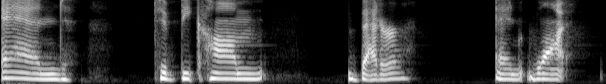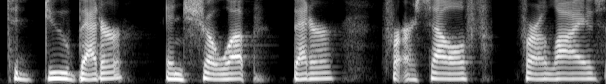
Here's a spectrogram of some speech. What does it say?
and to become better and want to do better and show up better for ourselves, for our lives.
